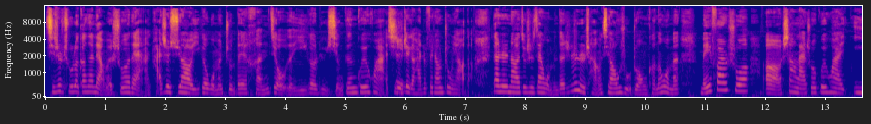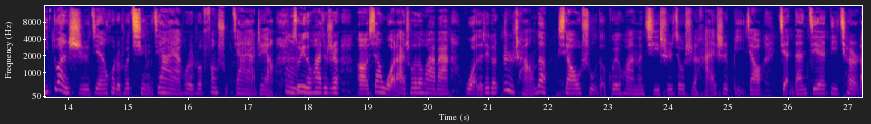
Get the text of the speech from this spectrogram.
其实除了刚才两位说的呀，还是需要一个我们准备很久的一个旅行跟规划，其实这个还是非常重要的。但是呢，就是在我们的日常消暑中，可能我们没法说，呃，上来说规划一段时间，或者说请假呀，或者说放暑假呀，这样。嗯所以的话，就是呃，像我来说的话吧，我的这个日常的消暑的规划呢，其实就是还是比较简单接地气儿的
